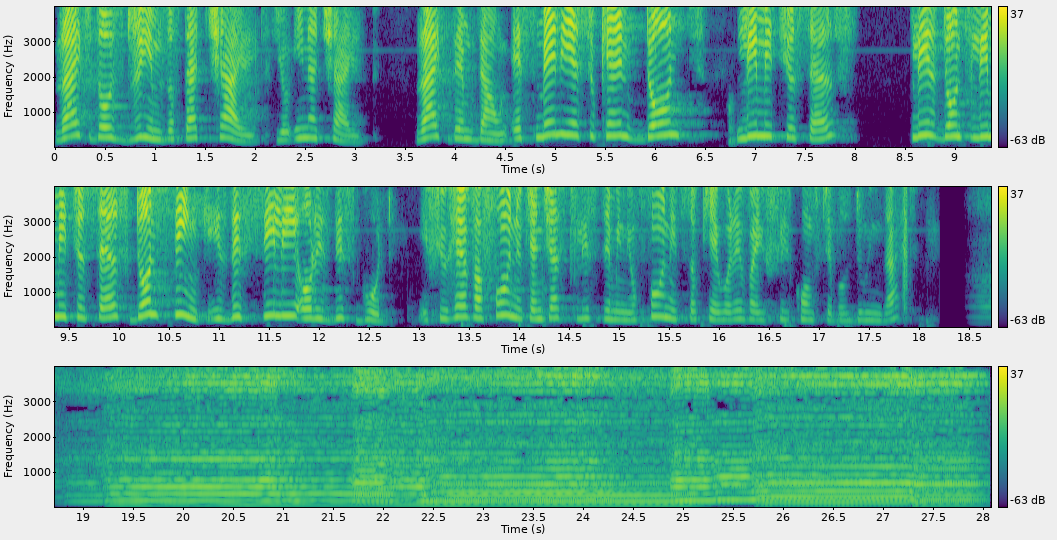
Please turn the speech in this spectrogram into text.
Write those dreams of that child, your inner child. Write them down. As many as you can. Don't limit yourself. Please don't limit yourself. Don't think, is this silly or is this good? If you have a phone, you can just list them in your phone. It's okay, wherever you feel comfortable doing that. Ah.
